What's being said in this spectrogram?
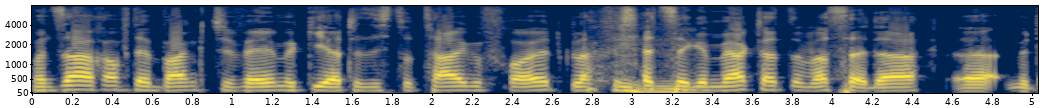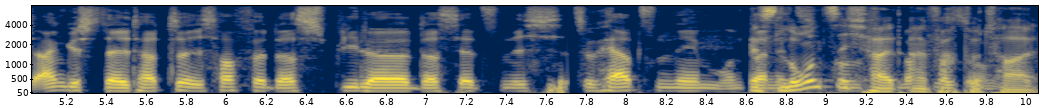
man sah auch auf der Bank, JaVale McGee hatte sich total gefreut, glaube ich, als mhm. er gemerkt hatte, was er da äh, mit angestellt hatte. Ich hoffe, dass Spieler das jetzt nicht zu Herzen nehmen. Und es lohnt sich halt einfach total.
